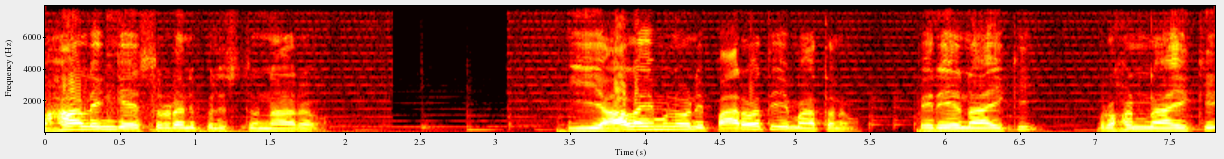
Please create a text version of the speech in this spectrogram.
మహాలింగేశ్వరుడని పిలుస్తున్నారు. ఈ ఆలయంలోని పార్వతీమాతను పెరియనాయికి బృహన్నాయికి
